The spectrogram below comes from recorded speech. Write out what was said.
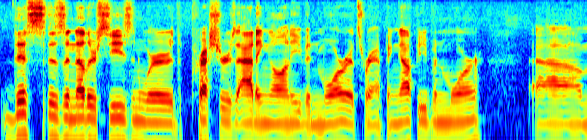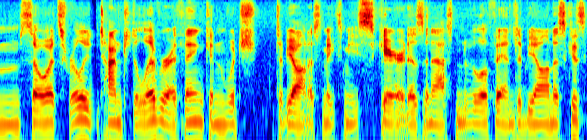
this is another season where the pressure is adding on even more. It's ramping up even more. Um, so it's really time to deliver, I think, and which, to be honest, makes me scared as an Aston Villa fan. To be honest, because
